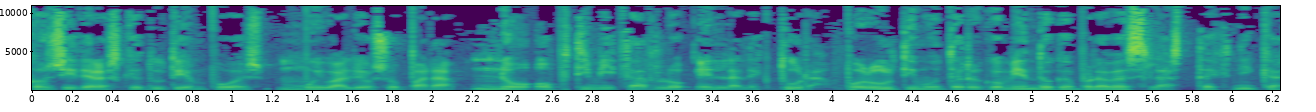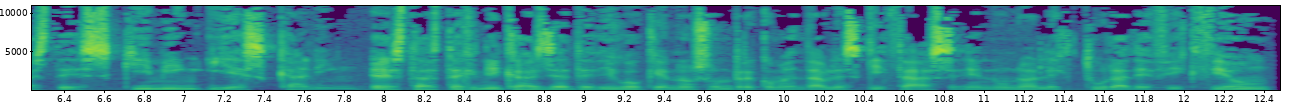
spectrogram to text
consideras que tu tiempo es muy valioso para no optimizarlo en la lectura. Por último, te recomiendo que pruebes las técnicas de skimming y scanning. Estas técnicas ya te digo que no son recomendables quizás en una lectura lectura de ficción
